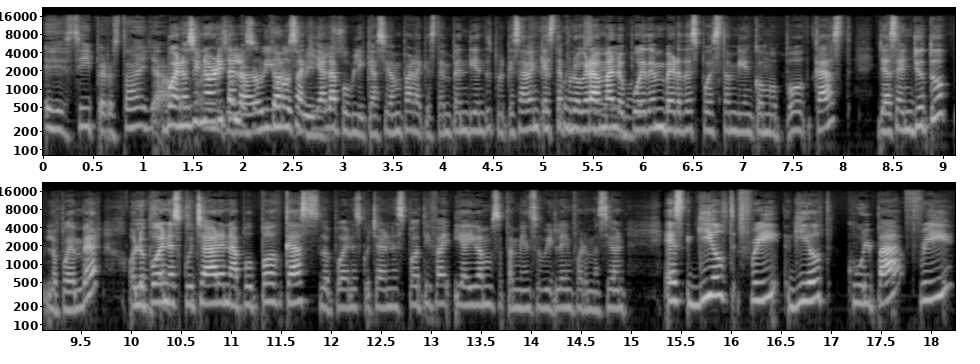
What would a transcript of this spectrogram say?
Eh, sí, pero está ya. Bueno, si no, ahorita lo subimos aquí a la publicación para que estén pendientes, porque saben que este programa lo pueden ver después también como podcast, ya sea en YouTube, lo pueden ver, o lo pueden escuchar en Apple Podcasts, lo pueden escuchar en Spotify, y ahí vamos a también subir la información. Es guilt free, guilt culpa, free,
